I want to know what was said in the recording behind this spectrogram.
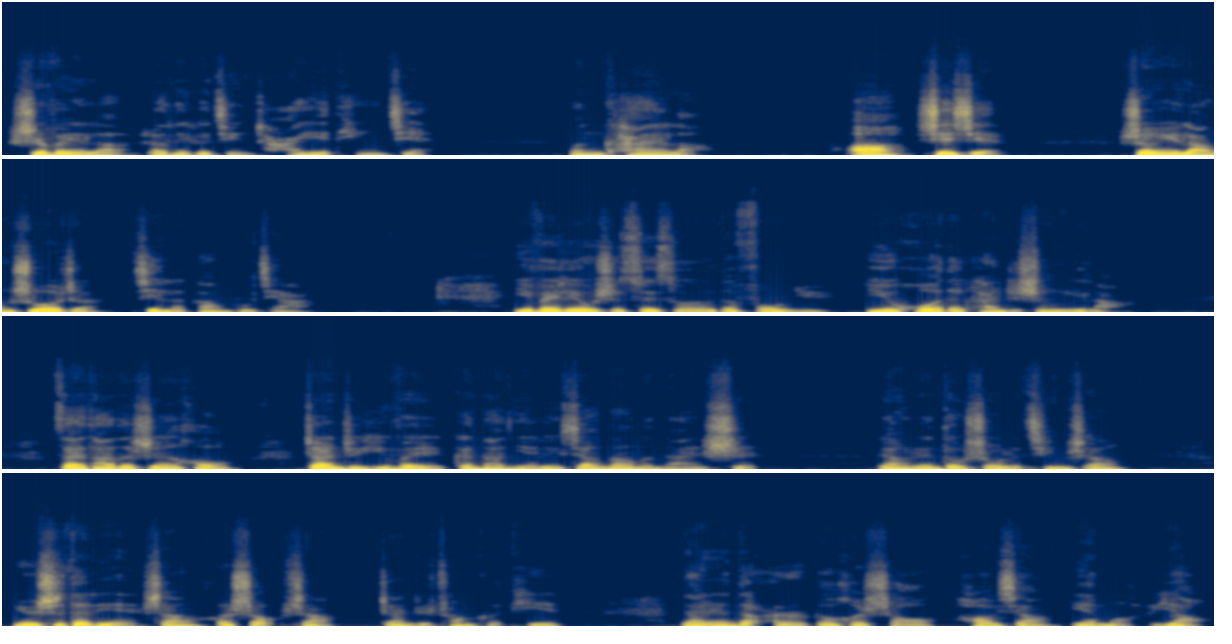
是为了让那个警察也听见。门开了，啊，谢谢。生一郎说着进了冈部家。一位六十岁左右的妇女疑惑地看着生一郎，在他的身后站着一位跟他年龄相当的男士，两人都受了轻伤。女士的脸上和手上沾着创可贴，男人的耳朵和手好像也抹了药。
